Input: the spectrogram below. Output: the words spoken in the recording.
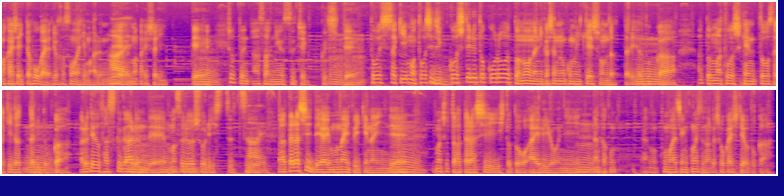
まあ、会社行った方が良さそうな日もあるんで、はい、まあ、会社行って、うん、ちょっと朝ニュースチェックして、うんうん、投資先もう投資実行してるところとの何かしらのコミュニケーションだったりだとか、うん、あとまあ投資検討先だったりとか、ある程度タスクがあるんで、まあ、それを処理しつつ、はい、新しい出会いもないといけないんで、まあ、ちょっと新しい人と会えるように、うん、なんかあの友達にこの人なんか紹介してよとか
